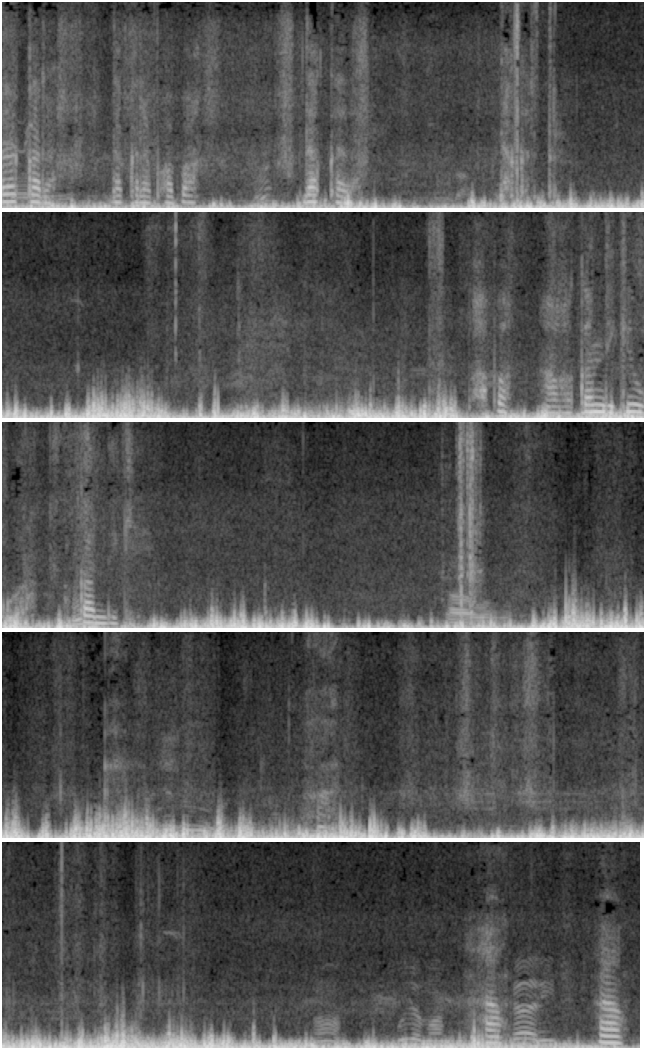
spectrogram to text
la cara papa, cara papá papa cara la cara papá acá candy que hubo acá candy Oh.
